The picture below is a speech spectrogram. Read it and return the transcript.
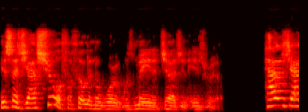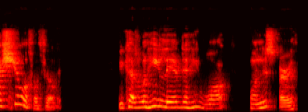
It says Yahshua, fulfilling the word, was made a judge in Israel. How does Yahshua fulfill it? Because when he lived and he walked on this earth,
